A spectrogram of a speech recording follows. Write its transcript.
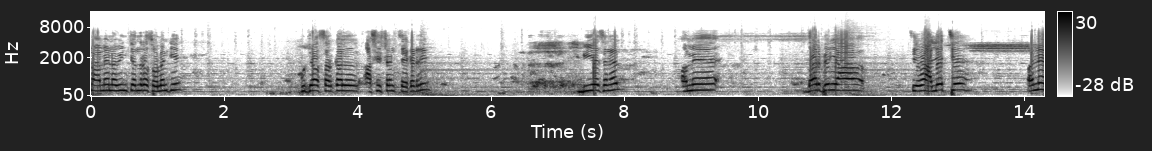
હું નામે Navinchandra Solanki, Gujarat circle assistant secretary BSNL અમે દર ફેરી આ સેવા આલીએ જ છે. અને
